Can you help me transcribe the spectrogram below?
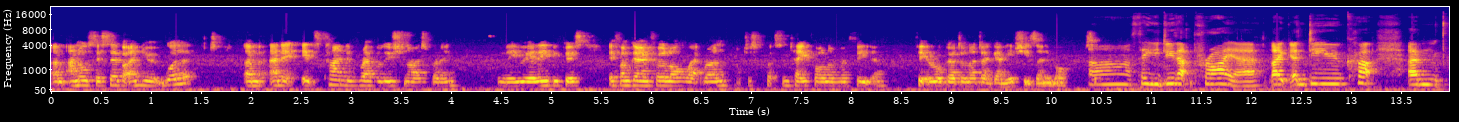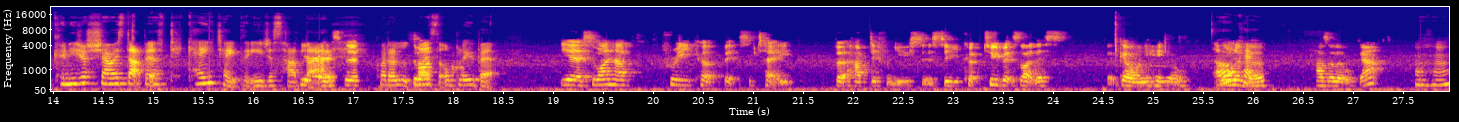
um, and also so that I knew it worked. Um, and it, it's kind of revolutionised running for me really because if I'm going for a long wet run, I just put some tape on and my feet are feet are all good and I don't get any issues anymore. So. Ah, so you do that prior, like, and do you cut? Um, can you just show us that bit of K tape that you just had yeah, there? So, Got a so nice I, little blue bit. Yeah, so I have pre-cut bits of tape that have different uses. So you cut two bits like this that go on your heel. Oh, one okay. of them has a little gap, uh-huh.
